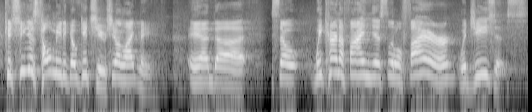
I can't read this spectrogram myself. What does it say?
Because she just told me to go get you. She don't like me. And uh, so we kind of find this little fire with Jesus.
